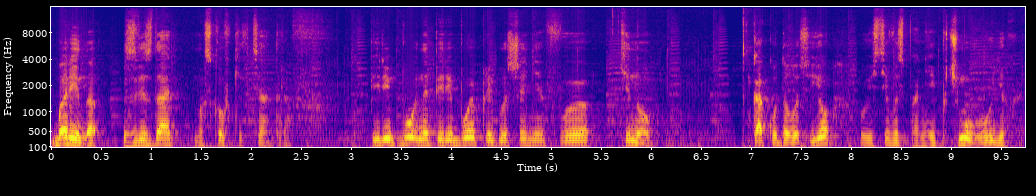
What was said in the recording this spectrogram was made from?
Марина, звезда московских театров, перебой, на перебой приглашение в кино. Как удалось ее увезти в Испанию и почему вы уехали?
